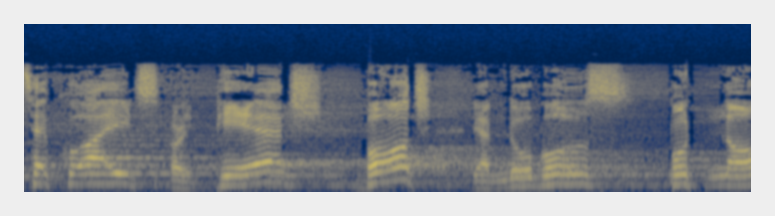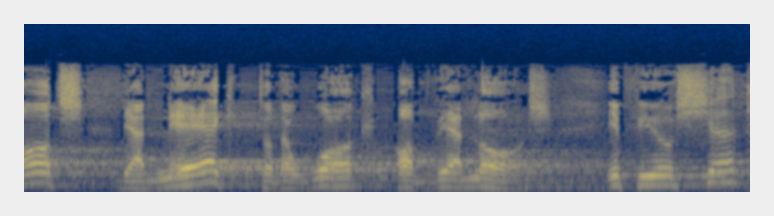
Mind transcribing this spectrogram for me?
Tekoites repaired, but their nobles put not their neck to the work of their Lord. If you shirk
